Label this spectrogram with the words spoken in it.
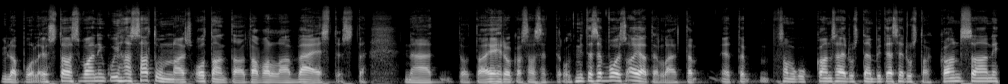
yläpuolella, jos taas vain niin kuin ihan satunnaisotantaa tavallaan väestöstä nämä tota, ehdokasasettelut. Mitä se voisi ajatella, että, että sama kuin kansanedustajan pitäisi edustaa kansaa, niin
